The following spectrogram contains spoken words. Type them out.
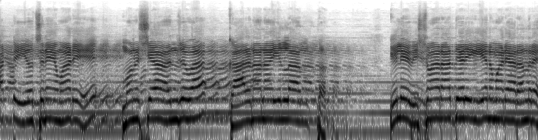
ಅಟ್ಟು ಯೋಚನೆ ಮಾಡಿ ಮನುಷ್ಯ ಅಂಜುವ ಕಾರಣನ ಇಲ್ಲ ಅಂತ. ಇಲ್ಲಿ ವಿಶ್ವಾರಾಧ್ಯರಿಗೆ ಏನು ಮಾಡ್ಯಾರ ಅಂದರೆ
